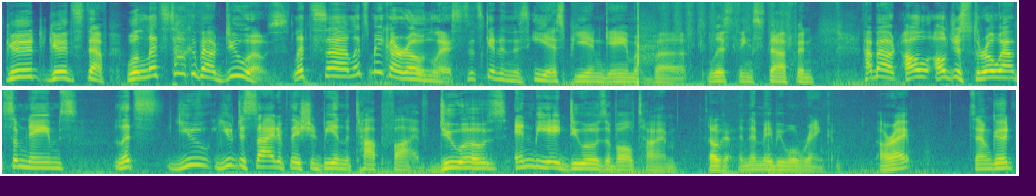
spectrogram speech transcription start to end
Good, good stuff. Well, let's talk about duos. Let's uh, let's make our own list. Let's get in this ESPN game of uh, listing stuff. And how about I'll I'll just throw out some names. Let's you you decide if they should be in the top five duos, NBA duos of all time, Okay. and then maybe we'll rank them. All right, sound good?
